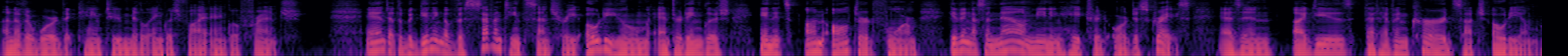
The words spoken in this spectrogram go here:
another word that came to Middle English via Anglo French. And at the beginning of the 17th century, odium entered English in its unaltered form, giving us a noun meaning hatred or disgrace, as in ideas that have incurred such odium.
